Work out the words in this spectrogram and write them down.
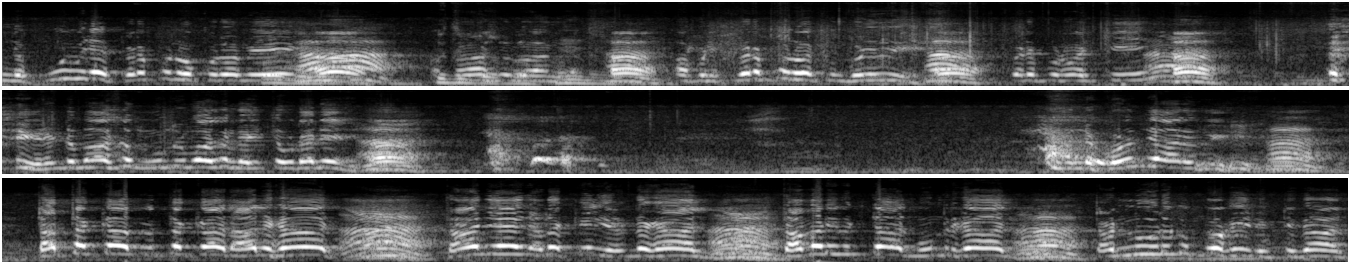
இந்த பூவிலே பிறப்பு நோக்குறோமே. சொல்லுவாங்க. அப்படி பிறப்பு நோக்கும் பொழுது பிறப்பு நோக்கி இரண்டு மாசம் மூன்று மாசம் கழித்த உடனே அந்த குழந்தையானது தத்தக்கா பித்தக்கா நாலு கால் தானே நடக்கையில் இரண்டு கால் தவறி விட்டால் மூன்று கால் தன்னூருக்கு போகை எட்டு கால்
